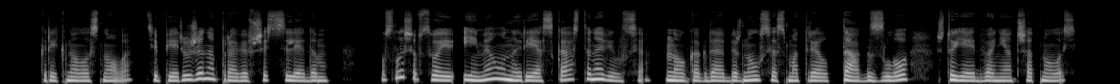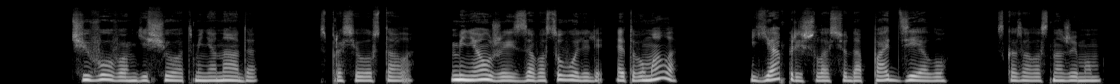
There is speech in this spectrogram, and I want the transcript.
— крикнула снова, теперь уже направившись следом. Услышав свое имя, он резко остановился, но когда обернулся, смотрел так зло, что я едва не отшатнулась. «Чего вам еще от меня надо?» — спросила устало. «Меня уже из-за вас уволили. Этого мало?» «Я пришла сюда по делу», — сказала с нажимом.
